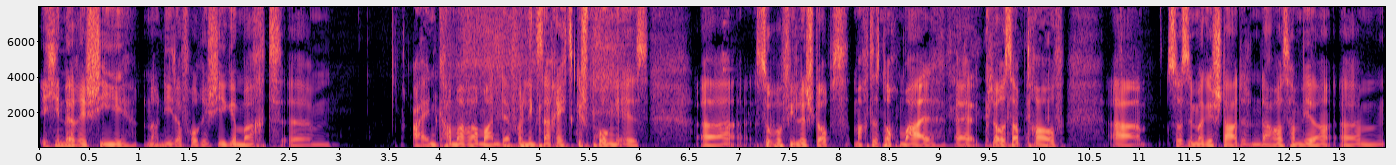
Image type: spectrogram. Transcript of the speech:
Ich in der Regie, noch nie davor Regie gemacht. Ähm, ein Kameramann, der von links nach rechts gesprungen ist. Äh, super viele Stops, macht es nochmal, äh, Close-up drauf. Äh, so sind wir gestartet und daraus haben wir ähm,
